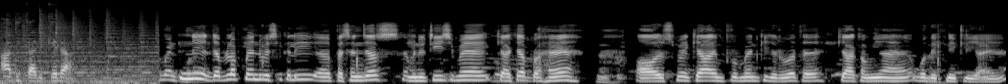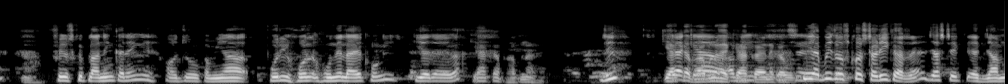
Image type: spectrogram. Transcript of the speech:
আধিকারিকেরা। नहीं डेवलपमेंट बेसिकली पैसेंजर्स एम्यूनिटीज में क्या क्या हैं और उसमें क्या इम्प्रूवमेंट की ज़रूरत है क्या कमियां हैं वो देखने के लिए आए हैं फिर उसकी प्लानिंग करेंगे और जो कमियां पूरी हो, होने लायक होंगी किया जाएगा क्या क्या भावना है जी क्या क्या भावना है क्या कहने का नहीं अभी तो उसको स्टडी कर रहे हैं जस्ट एक एग्जाम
